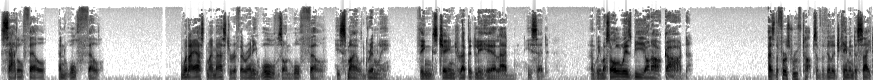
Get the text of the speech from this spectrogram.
Saddle Fell, and Wolf Fell. When I asked my master if there were any wolves on Wolf Fell, he smiled grimly. Things change rapidly here, lad, he said, and we must always be on our guard. As the first rooftops of the village came into sight,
